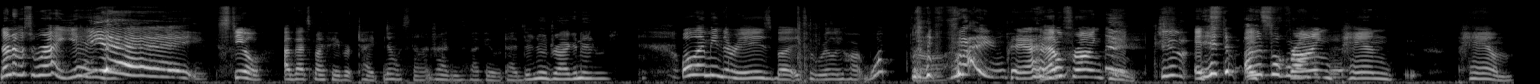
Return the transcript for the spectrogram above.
None of us are right. Yay! Yay! Steel. Uh, that's my favorite type. No, it's not. Dragon's my favorite type. There's no dragon enters. Well, I mean, there is, but it's a really hard. What? the- Frying pan. Metal frying pan. Just It's, hit the other it's frying pan. Pam.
